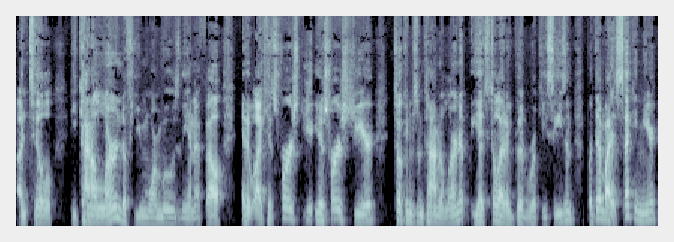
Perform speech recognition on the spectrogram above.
until he kind of learned a few more moves in the NFL. And it like his first his first year took him some time to learn it. He had still had a good rookie season, but then by his second year,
